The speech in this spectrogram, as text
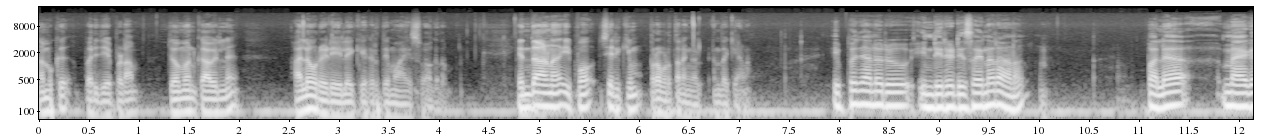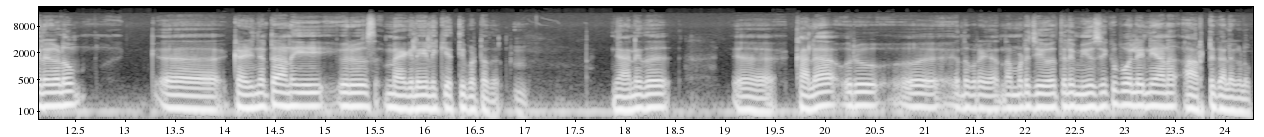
നമുക്ക് പരിചയപ്പെടാം. ജോമോൻ കാവിലിന് ഹലോ റേഡിയോയിലേക്ക് ഹൃദ്യമായ സ്വാഗതം. എന്താണ് ഇപ്പോൾ ശരിക്കും പ്രവർത്തനങ്ങൾ എന്തൊക്കെയാണ്? ഇപ്പോൾ ഞാനൊരു ഇന്റീരിയർ ഡിസൈനറാണ്. പല മേഖലകളും കഴിഞ്ഞിട്ടാണ് ഈ ഒരു മേഖലയിലേക്ക് എത്തിപ്പെട്ടത്. ഞാനിത് കല ഒരു എന്താ പറയുക നമ്മുടെ ജീവിതത്തിലെ മ്യൂസിക് പോലെ തന്നെയാണ് ആർട്ട് കലകളും.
